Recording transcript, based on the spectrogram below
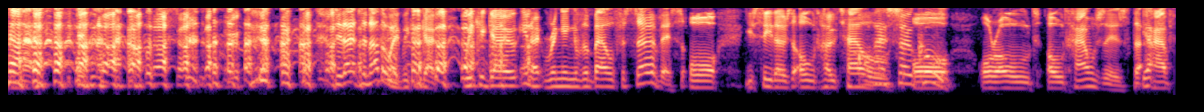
in the, in house? see, that's another way we could go. We could go, you know, ringing of the bell for service, or you see those old hotels, Oh, they're so or, cool. Or old old houses that Yeah. have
